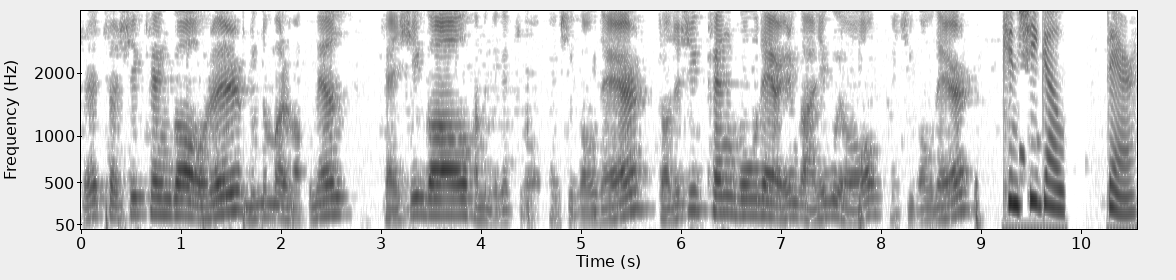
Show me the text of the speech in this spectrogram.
그렇죠. she can go를 묻는 말로 바꾸면, can she go? 하면 되겠죠. can she go there? does she can go there? 이런 거 아니고요 can she go there? Can she go there?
